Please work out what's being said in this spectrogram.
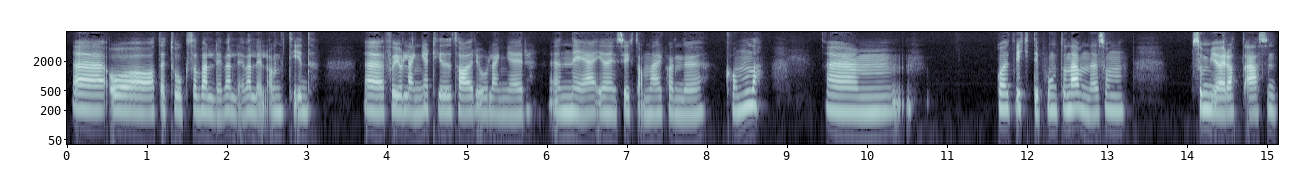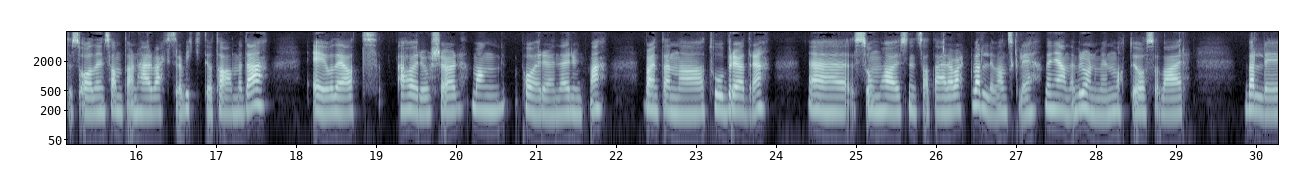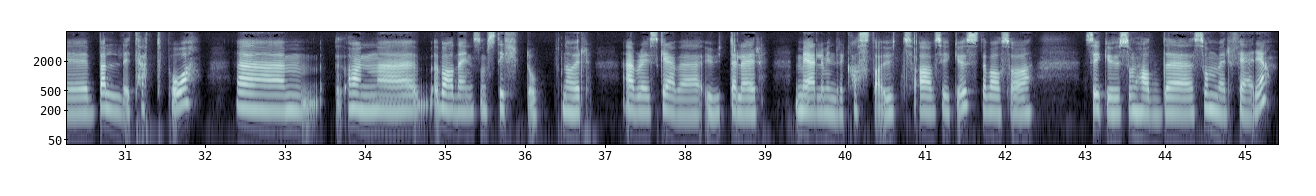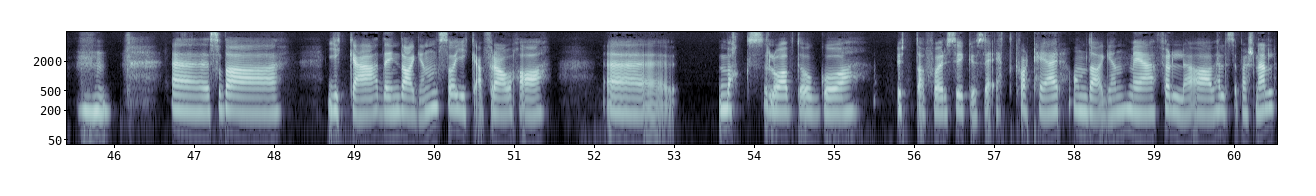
Eh, og at det tok så veldig, veldig, veldig lang tid. Eh, for jo lengre tid det tar, jo lenger ned i den sykdommen her kan du komme, da. Um, og et viktig punkt å nevne som, som gjør at jeg syntes òg den samtalen her var ekstra viktig å ta med deg, er jo det at jeg har jo sjøl mange pårørende rundt meg, blant annet to brødre, eh, som har syntes at det her har vært veldig vanskelig. Den ene broren min måtte jo også være veldig, veldig tett på. Eh, han eh, var den som stilte opp når jeg ble skrevet ut, eller mer eller mindre kasta ut av sykehus. Det var også sykehus som hadde sommerferie. Eh, så da gikk jeg den dagen så gikk jeg fra å ha eh, maks lov til å gå utafor sykehuset et kvarter om dagen med følge av helsepersonell,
